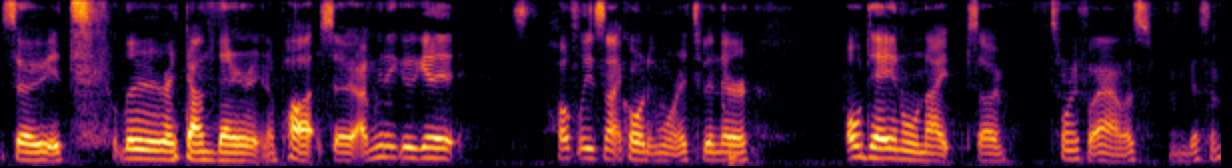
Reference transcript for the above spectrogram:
So it's literally right down there in a pot. So I'm gonna go get it. Hopefully it's not cold anymore. It's been there all day and all night. So 24 hours, I'm guessing.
